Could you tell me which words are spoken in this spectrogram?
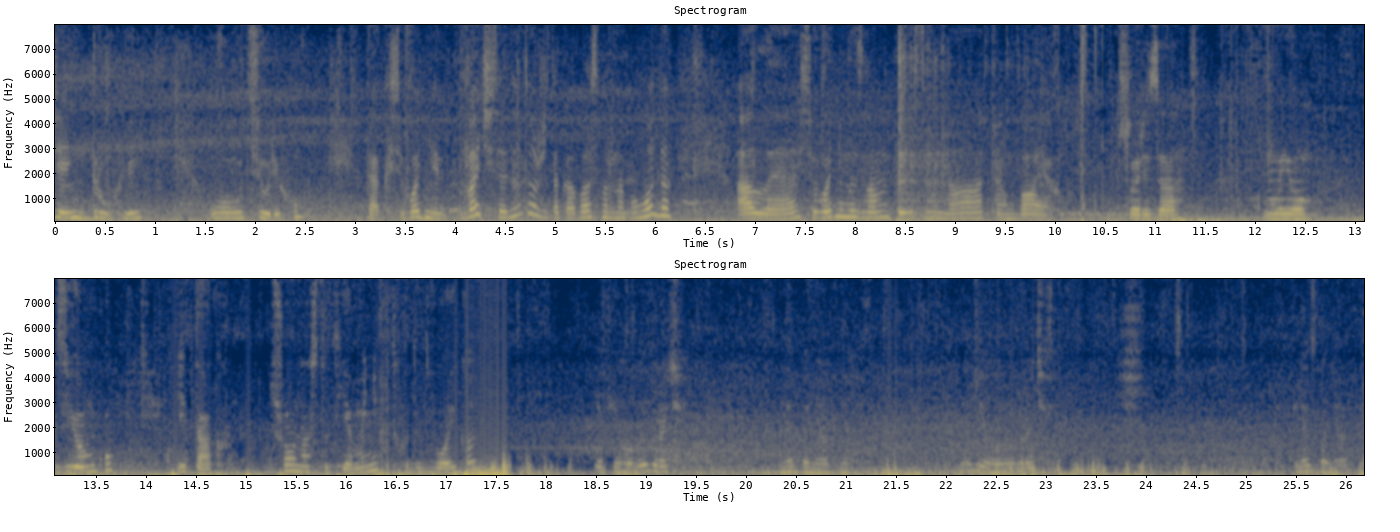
День другий у Цюріху. Так, сьогодні, бачите, ну теж така пасмурна погода. Але сьогодні ми з вами поїздимо на трамваях. Сорі за мою зйомку. І так, що у нас тут є? Мені підходить двойка. Як його вибрати? Непонятно. Як його вибрати? Непонятно.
